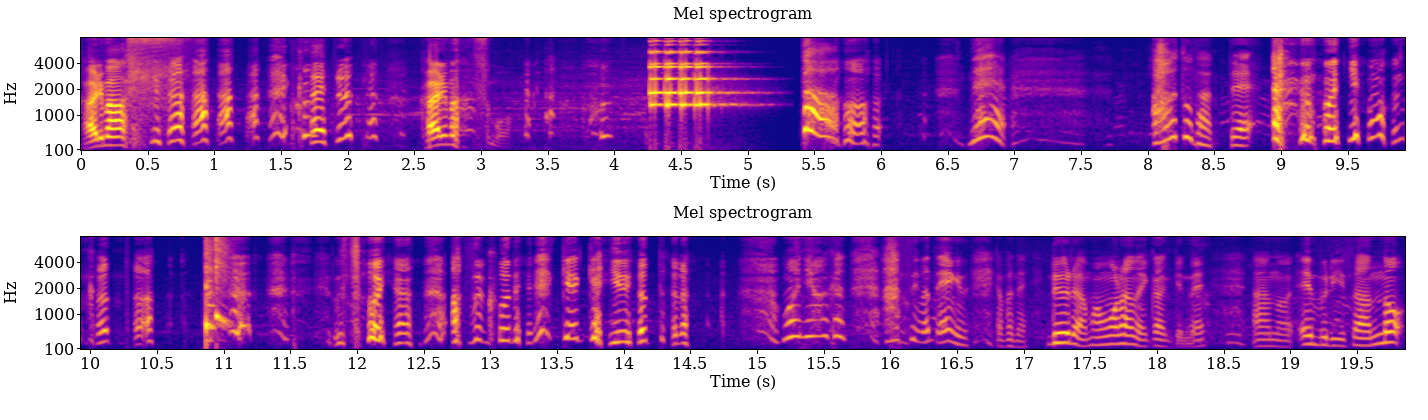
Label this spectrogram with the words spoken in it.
帰ります。帰る。帰りますもう。ねえアウトだって間に合わんかった。嘘やん。あそこでキャッキャ言うよったら。間に合わんかった。あすいません。やっぱねルールは守らない関係ね。あのエブリィさんの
